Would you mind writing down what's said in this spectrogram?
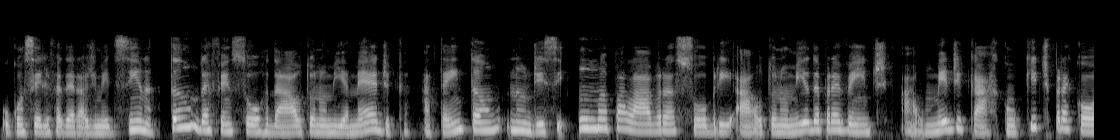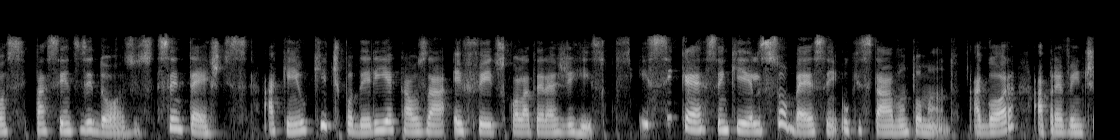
O Conselho Federal de Medicina, tão defensor da autonomia médica, até então não disse uma palavra sobre a autonomia da Prevent ao medicar com kit precoce pacientes idosos, sem testes, a quem o kit poderia causar efeitos colaterais de riscos, e sequer sem que eles soubessem o que estavam tomando. Agora, a Prevent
